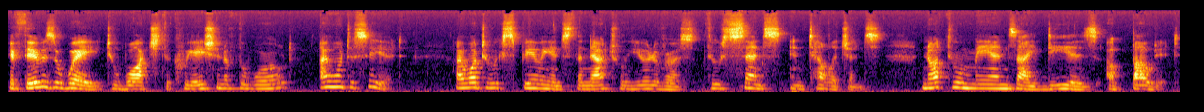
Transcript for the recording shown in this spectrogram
If there is a way to watch the creation of the world, I want to see it. I want to experience the natural universe through sense intelligence, not through man's ideas about it,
